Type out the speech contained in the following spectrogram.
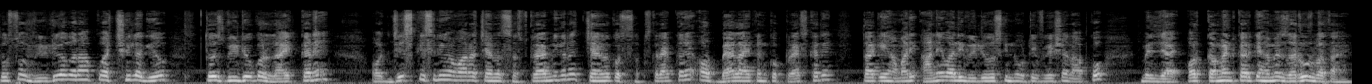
दोस्तों वीडियो अगर आपको अच्छी लगी हो तो इस वीडियो को लाइक करें और जिस किसी ने हमारा चैनल सब्सक्राइब नहीं करा चैनल को सब्सक्राइब करें और बेल आइकन को प्रेस करें ताकि हमारी आने वाली वीडियोस की नोटिफिकेशन आपको मिल जाए और कमेंट करके हमें ज़रूर बताएँ।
